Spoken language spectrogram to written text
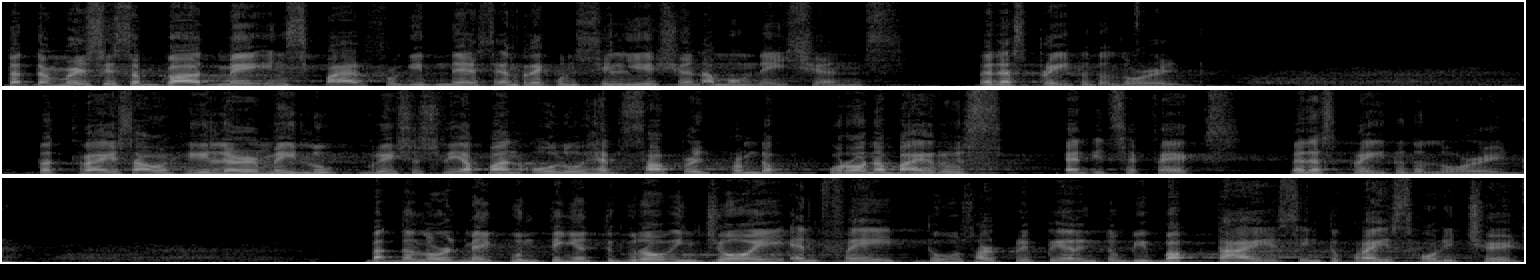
That the mercies of God may inspire forgiveness and reconciliation among nations. Let us pray to the Lord that Christ our healer may look graciously upon all who have suffered from the coronavirus and its effects. Let us pray to the Lord. But the Lord may continue to grow in joy and faith those are preparing to be baptized into Christ's holy church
